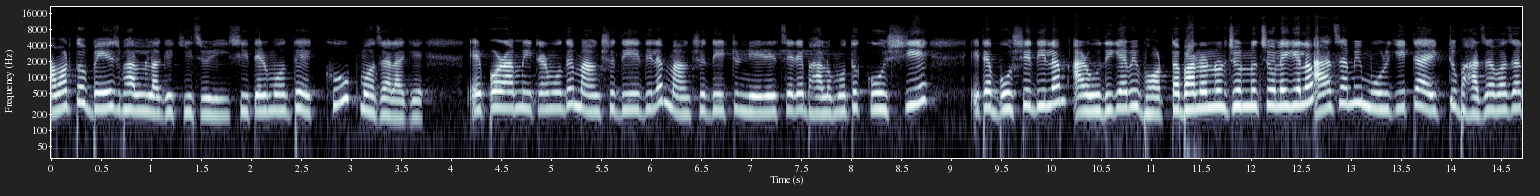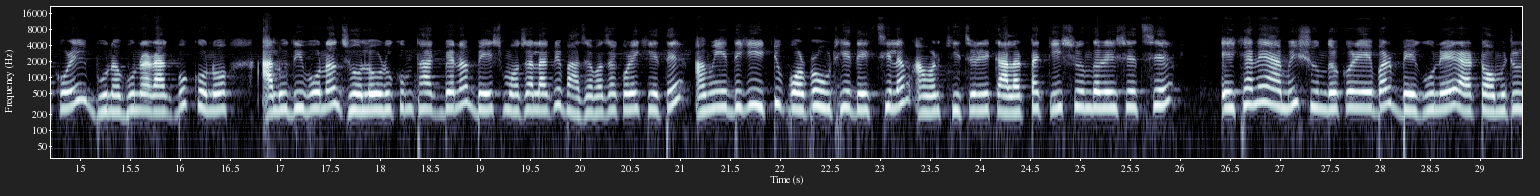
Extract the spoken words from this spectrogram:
আমার তো বেশ ভালো লাগে খিচুড়ি, শীতের মধ্যে খুব মজা লাগে। এরপর আমি এটার মধ্যে মাংস দিয়ে দিলাম। মাংস দিয়ে একটু নেড়ে চেড়ে ভালো মতো কষিয়ে এটা বসে দিলাম আর ওদিকে আমি ভর্তা বানানোর জন্য চলে গেলাম। আজ আমি মুরগিটা একটু ভাজা ভাজা করে ভুনা ভুনা রাখব। কোনো আলু দিব না ঝোল ওরকম থাকবে না, বেশ মজা লাগবে ভাজা ভাজা করে খেতে। আমি এদিকে একটু পরপর উঠিয়ে দেখছিলাম আমার খিচুড়ির কালারটা কি সুন্দর এসেছে। এখানে আমি সুন্দর করে এবার বেগুনের আর টমেটোর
